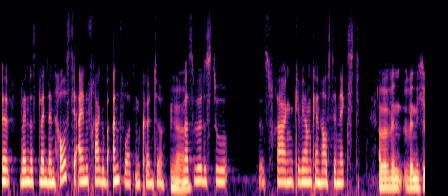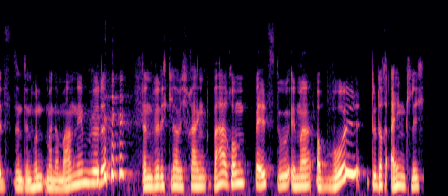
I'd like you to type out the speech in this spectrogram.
äh, wenn, das, wenn dein Haustier eine Frage beantworten könnte, Ja. was würdest du es fragen? Okay, wir haben kein Haustier, next. Aber wenn, wenn ich jetzt den, den Hund meiner Mom nehmen würde, dann würde ich, glaube ich, fragen, warum bellst du immer, obwohl du doch eigentlich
